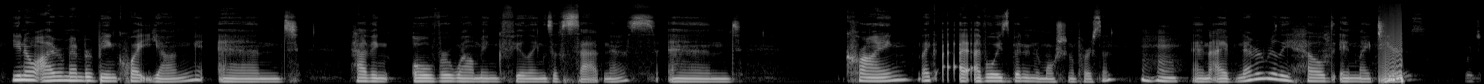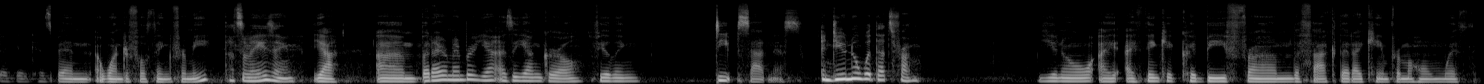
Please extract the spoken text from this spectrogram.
You know, I remember being quite young and having overwhelming feelings of sadness and crying. Like, I, I've always been an emotional person. Mm-hmm. And I've never really held in my tears, which I think has been a wonderful thing for me. That's amazing. Yeah. Um, but I remember, yeah, as a young girl, feeling deep sadness. And do you know what that's from? You know, I, I think it could be from the fact that I came from a home with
